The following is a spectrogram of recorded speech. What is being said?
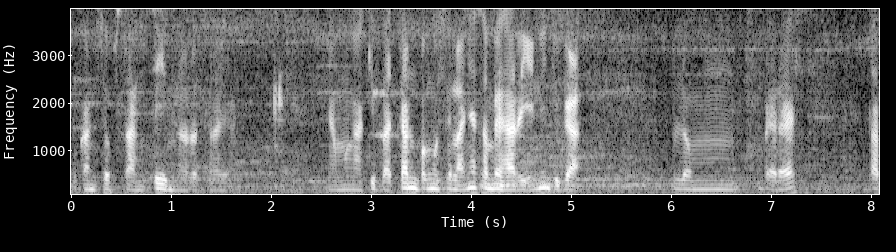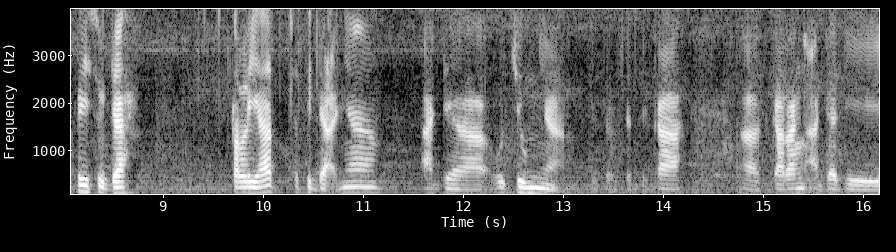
bukan substansi menurut saya yang mengakibatkan pengusulannya sampai hari ini juga belum beres. Tapi sudah terlihat setidaknya ada ujungnya gitu, ketika uh, sekarang ada di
